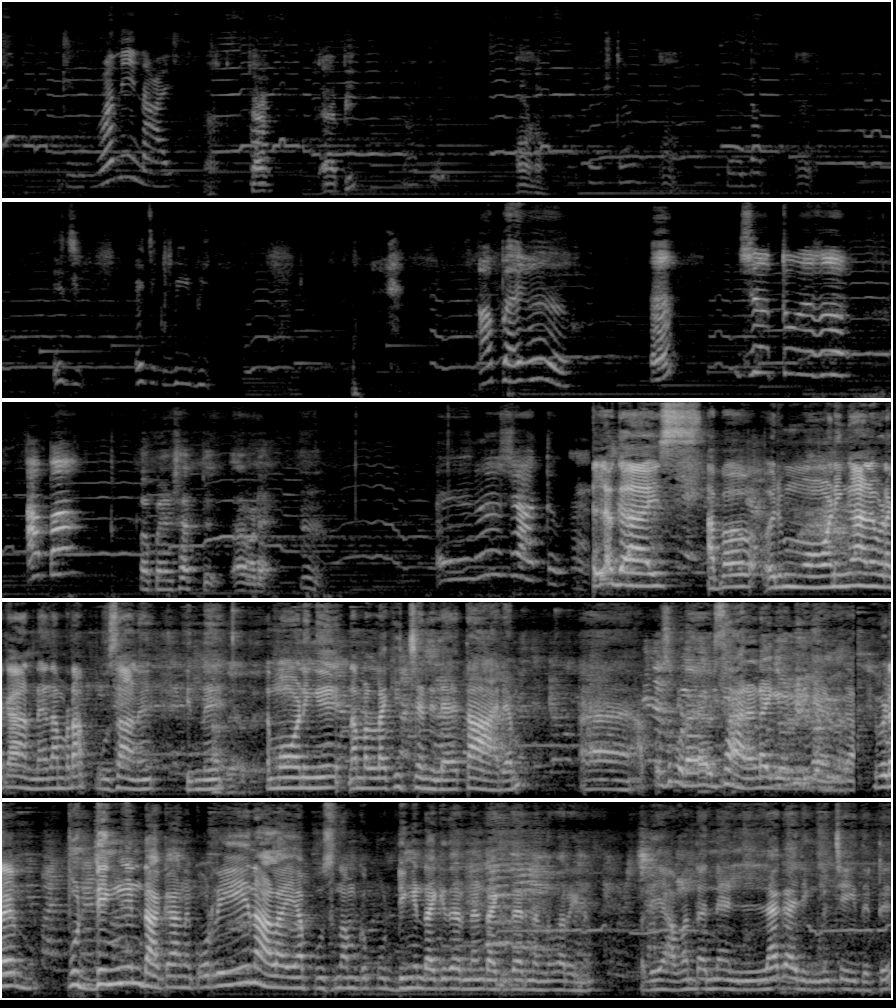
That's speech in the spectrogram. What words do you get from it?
Money nice. Happy Happy. Onam. Oh no. It's a baby. Apa itu? Hah? Satu itu apa? പപ്പയുടെ ഷർട്ട് അവിടെ Ini satu. ഹലോ ഗായ്സ് അപ്പോൾ ഒരു മോർണിംഗ് ആണ് ഇവിടെ കാണുന്നത് നമ്മുടെ അപ്പൂസാണ് ഇന്ന് മോർണിംഗ് നമ്മളുടെ കിച്ചണിലെ താരം അപ്പൂസ് കൂടെ ഒരു സാധനം ഉണ്ടാക്കിക്കൊണ്ടിരിക്കുകയാണ്. ഇവിടെ പുഡിങ് ഉണ്ടാക്കാണ് കുറേ നാളായി അപ്പൂസ് നമുക്ക് പുഡിങ് ഉണ്ടാക്കി തരണം ഉണ്ടാക്കി തരണം എന്ന് പറയുന്നു. അത് അവൻ തന്നെ എല്ലാ കാര്യങ്ങളും ചെയ്തിട്ട്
